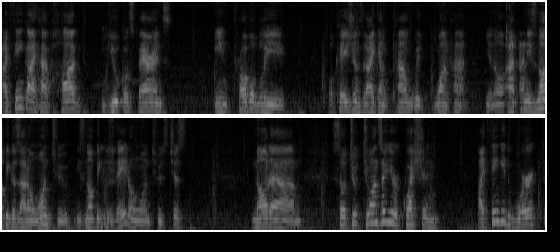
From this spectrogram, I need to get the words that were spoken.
I think I have hugged Yuko's parents in probably occasions that I can count with one hand. You know, and, and it's not because I don't want to. It's not because Mhm. they don't want to. It's just not. Um, so to to answer your question, I think it worked,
